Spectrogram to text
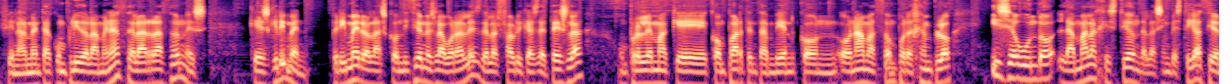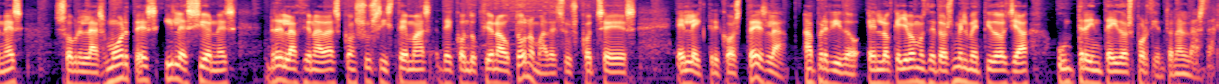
finalmente ha cumplido la amenaza. Las razones que esgrimen Primero, las condiciones laborales de las fábricas de Tesla, un problema que comparten también con, Amazon, por ejemplo. Y segundo, la mala gestión de las investigaciones sobre las muertes y lesiones relacionadas con sus sistemas de conducción autónoma de sus coches eléctricos. Tesla ha perdido en lo que llevamos de 2022 ya un 32% en el Nasdaq.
